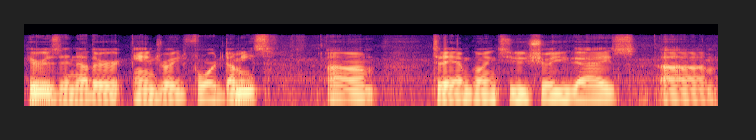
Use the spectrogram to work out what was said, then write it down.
Here is another Android for Dummies. Um, today I'm going to show you guys um,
